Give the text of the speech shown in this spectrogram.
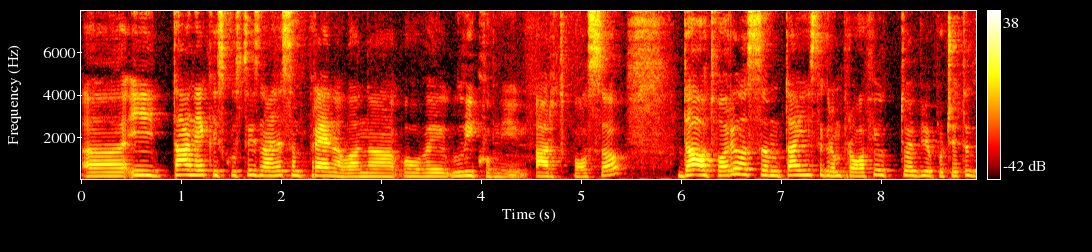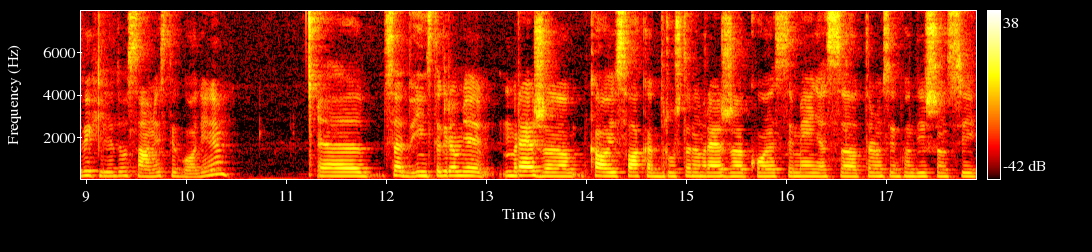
Uh, I ta neka iskustva i znanja sam prenala na ovaj likovni art posao. Da, otvorila sam taj Instagram profil, to je bio početak 2018. godine. E, sad, Instagram je mreža, kao i svaka društvena mreža koja se menja sa terms and conditions i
